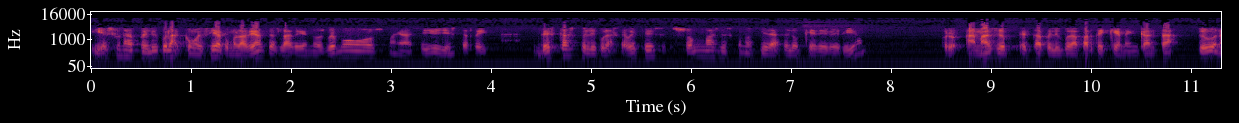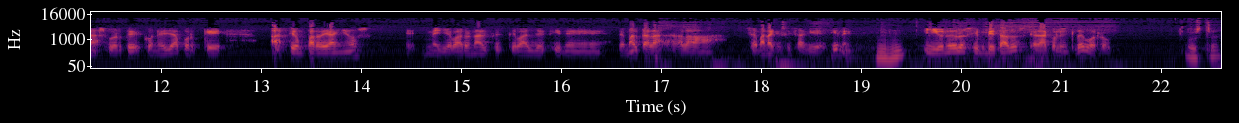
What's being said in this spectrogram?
Y es una película, como decía, como la de antes, la de Nos vemos mañana, sí, y este rey. De estas películas que a veces son más desconocidas de lo que deberían. Pero además, yo, esta película, aparte que me encanta, tuve una suerte con ella porque hace un par de años me llevaron al Festival de Cine de Malta, a la, a la semana que se hizo aquí de cine. Y uno de los invitados era Colin Trevorrow. Ostras.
